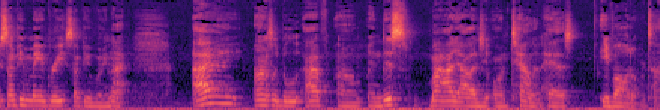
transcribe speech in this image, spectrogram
some people may agree, some people may not. I honestly believe I've um, and this my ideology on talent has evolved over time.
